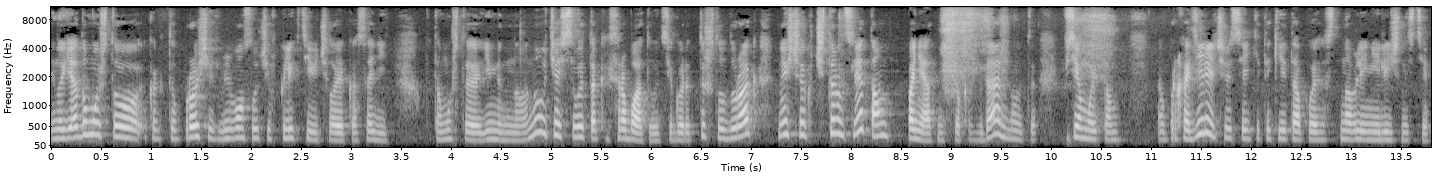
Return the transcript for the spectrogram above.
И, ну, я думаю, что как-то проще в любом случае в коллективе человека осадить, потому что именно, ну, чаще всего это так и срабатывает. Все говорят, ты что, дурак? Ну, если человек 14 лет, там понятно все, как бы, да, ну, это все мы там проходили через всякие такие этапы становления личности,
